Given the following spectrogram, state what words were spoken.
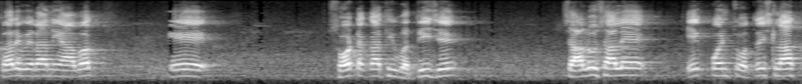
કરવેરાની આવક એ સો ટકાથી વધી છે. ચાલુ સાલે એક પોઈન્ટ ચોત્રીસ લાખ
